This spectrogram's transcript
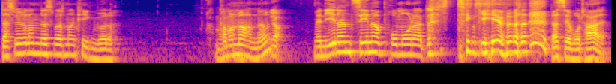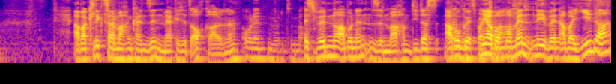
Das wäre dann das, was man kriegen würde. Kann man machen, ne? Ja. Wenn jeder einen Zehner pro Monat geben würde, das ist ja brutal. Aber Klickzahlen machen keinen Sinn, merke ich jetzt auch gerade, ne? Abonnenten würden Sinn machen. Es würden nur Abonnenten Sinn machen, die das Abo. Nee, aber 2,8. Moment, nee, wenn aber jeder,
